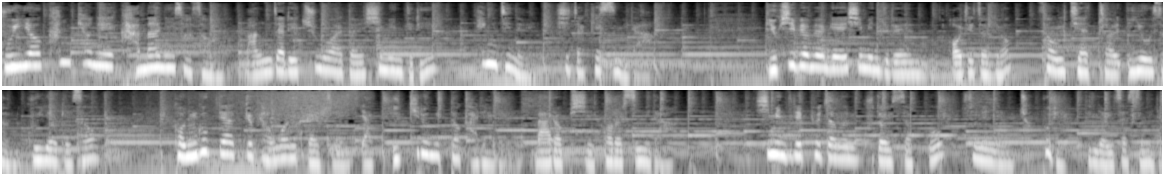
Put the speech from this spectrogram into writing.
구의역 한켠에 가만히 서서 망자를 추모하던 시민들이 행진을 시작했습니다. 60여 명의 시민들은 어제 저녁 서울 지하철 2호선 구의역에서 건국대학교 병원까지 약 2km 가량을 말없이 걸었습니다. 시민들의 표정은 굳어 있었고 손에는 촛불이 들려 있었습니다.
